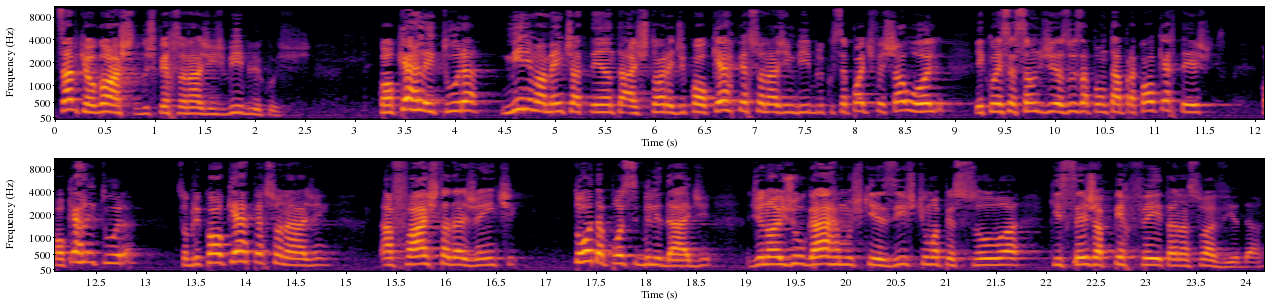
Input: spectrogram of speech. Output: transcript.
Sabe o que eu gosto dos personagens bíblicos? Qualquer leitura minimamente atenta à história de qualquer personagem bíblico, você pode fechar o olho e, com exceção de Jesus, apontar para qualquer texto, qualquer leitura, sobre qualquer personagem, afasta da gente toda a possibilidade de nós julgarmos que existe uma pessoa que seja perfeita na sua vida.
